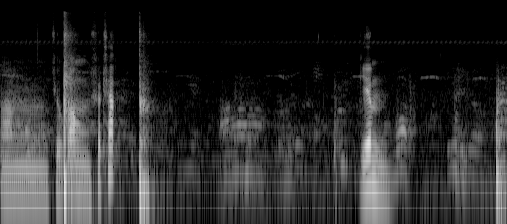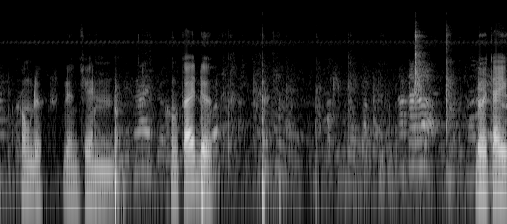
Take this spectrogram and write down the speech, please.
bằng chủ công xuất sắc. Game không được đường truyền không tới được đôi tay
